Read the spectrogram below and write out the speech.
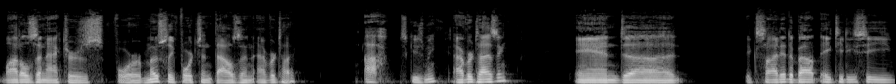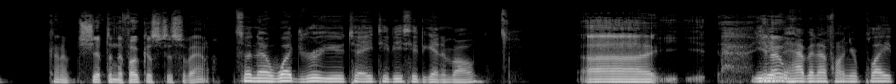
models and actors for mostly Fortune 1000 advertising. Ah, excuse me, advertising, and uh, excited about ATDC kind of shifting the focus to Savannah. So now, what drew you to ATDC to get involved? Uh, you, you, you didn't know, have enough on your plate.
